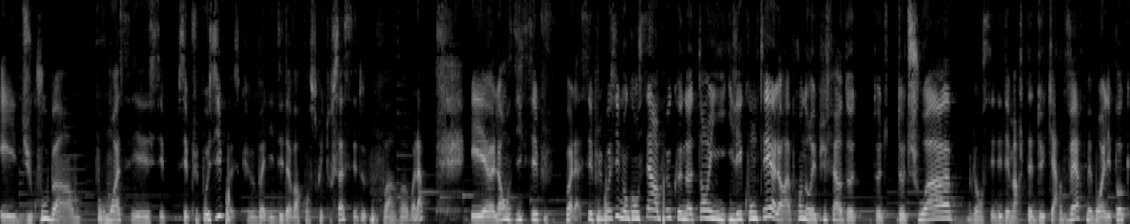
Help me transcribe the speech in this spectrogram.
Et du coup, ben pour moi, c'est plus possible parce que bah, l'idée d'avoir construit tout ça, c'est de pouvoir euh, voilà. Et euh, là, on se dit que c'est plus voilà, c'est plus possible. Donc on sait un peu que notre temps il, est compté. Alors après, on aurait pu faire d'autres choix, lancer des démarches peut-être de carte verte, mais bon à l'époque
